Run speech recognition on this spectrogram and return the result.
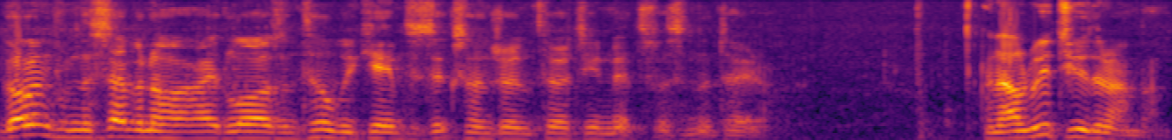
going from the seven Noachide laws until we came to 613 mitzvahs in the Torah. And I'll read to you the Rambam.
